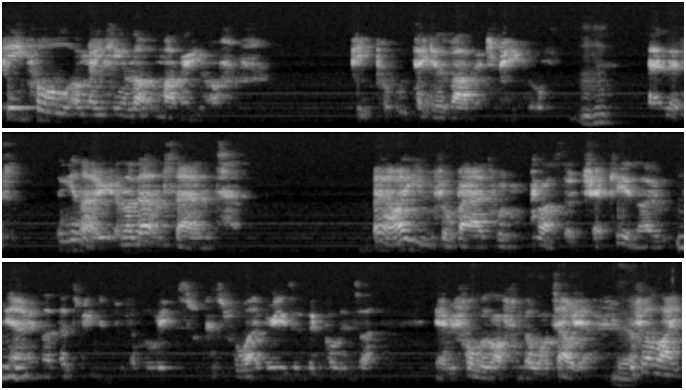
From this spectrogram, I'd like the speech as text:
people are making a lot of money off people taking advantage of people, hmm and it's you know, and I don't understand. You know, I even feel bad when clients don't check in. I, you know, and I don't speak to them for a couple of weeks because for whatever reason they've gone into, you know, we've fallen off and don't want to tell you. I feel like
